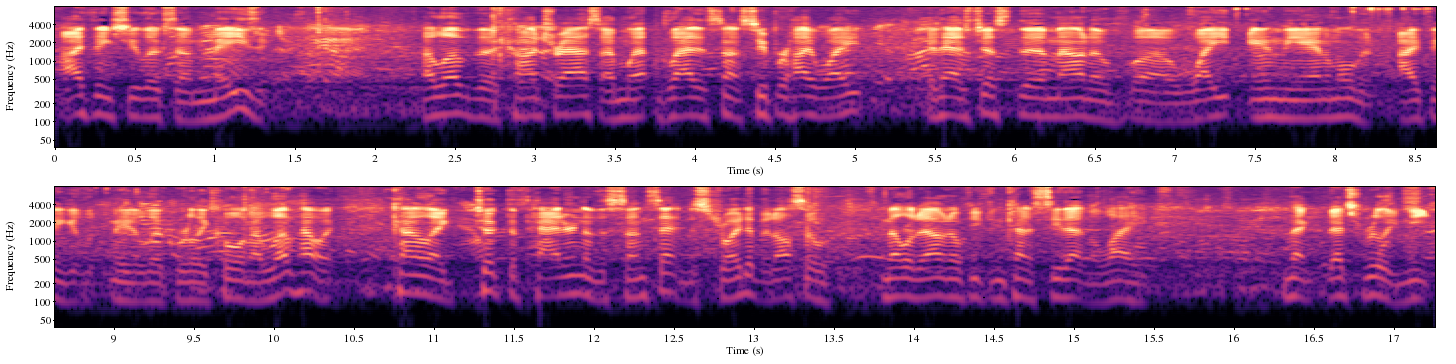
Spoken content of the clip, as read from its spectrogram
I think she looks amazing. I love the contrast. I'm glad it's not super high white. It has just the amount of uh, white in the animal that I think it made it look really cool. And I love how it kind of like took the pattern of the sunset and destroyed it, but also mellowed it out. I don't know if you can kind of see that in the light. That, that's really neat.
